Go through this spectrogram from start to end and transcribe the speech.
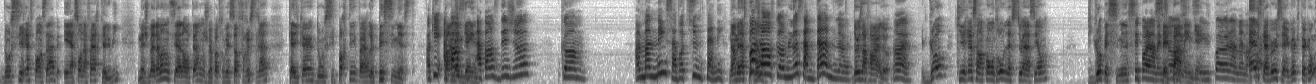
d'aussi responsable et à son affaire que lui, mais je me demande si à long terme, je vais pas trouver ça frustrant, quelqu'un d'aussi porté vers le pessimiste. Ok, elle Pas en pense, elle pense déjà comme un moment donné, ça va-tu me tanner? Non, mais là, c'est Pas non. genre comme là, ça me tanne, là. Deux affaires, là. Ouais. Gars qui reste en contrôle de la situation, puis gars pessimiste. C'est pas la même C'est chose. pas la même game. C'est pas la même Elle, ce affaire. qu'elle veut, c'est un gars qui fait comme Wouh!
